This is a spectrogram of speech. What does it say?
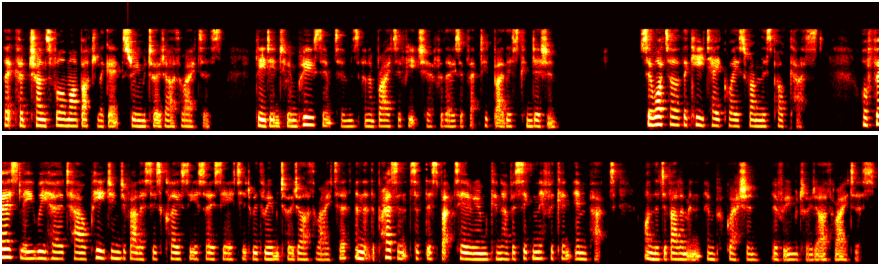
that could transform our battle against rheumatoid arthritis, leading to improved symptoms and a brighter future for those affected by this condition. So, what are the key takeaways from this podcast? Well, firstly, we heard how P. gingivalis is closely associated with rheumatoid arthritis and that the presence of this bacterium can have a significant impact on the development and progression of rheumatoid arthritis.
